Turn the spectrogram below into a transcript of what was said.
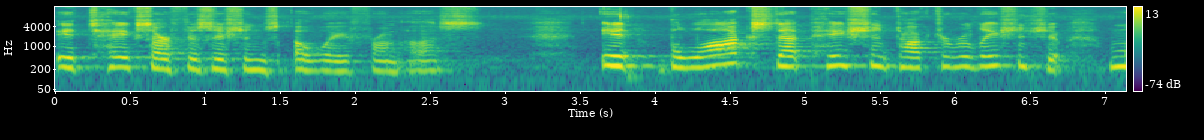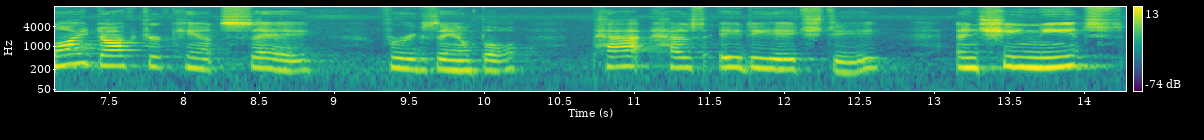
it takes our physicians away from us. It blocks that patient doctor relationship. My doctor can't say, for example, Pat has ADHD and she needs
